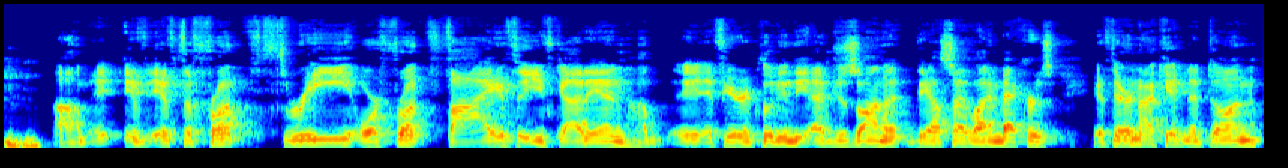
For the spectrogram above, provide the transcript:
Mm-hmm. Um, if, if, the front three or front five that you've got in, um, if you're including the edges on it, the outside linebackers, if they're not getting it done,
